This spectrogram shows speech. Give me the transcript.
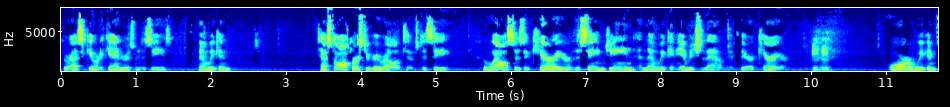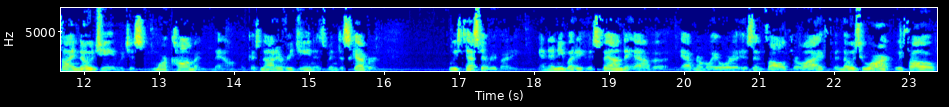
thoracic aortic aneurysm disease, then we can test all first degree relatives to see who else is a carrier of the same gene, and then we can image them if they're a carrier. Mhm. Or we can find no gene, which is more common now because not every gene has been discovered. We test everybody, and anybody who's found to have an abnormal aorta is then followed for life. And those who aren't, we follow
